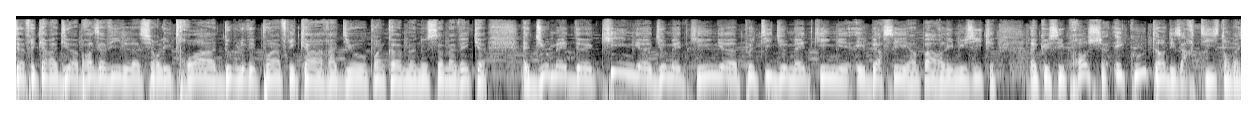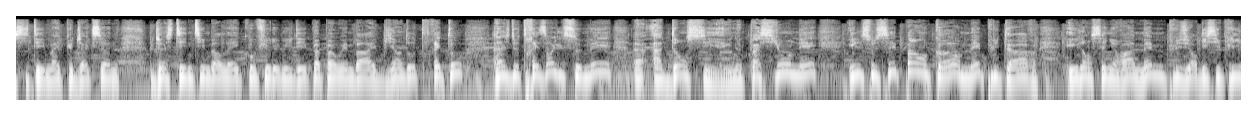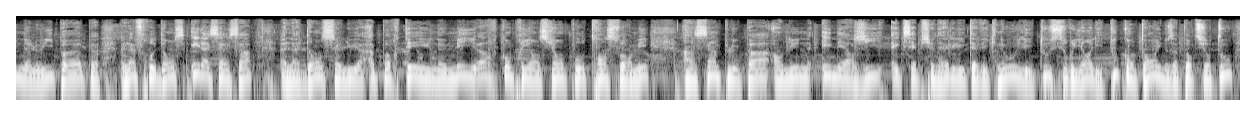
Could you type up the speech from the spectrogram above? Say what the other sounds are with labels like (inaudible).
Twitter. Africa Radio à Brazzaville sur les 3 w.africaradio.com. Nous sommes avec Diomed King, Diomed King, petit Diomed King est bercé hein, par les musiques que ses proches écoutent, hein, des artistes, on va citer Michael Jackson, Justin Timberlake, Kofi Olomide, Papa Wemba et bien d'autres. Très tôt, à l'âge de 13 ans, il se met euh, à danser. Une passion naît, il se sait pas encore, mais plus tard, il enseignera même plusieurs disciplines, le hip-hop, l'afro-danse et la salsa. La danse lui a apporté une meilleure compréhension pour transformer un simple pas en une énergie exceptionnelle. Il est avec nous, il est tout souriant, il est tout content, il nous apporte surtout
